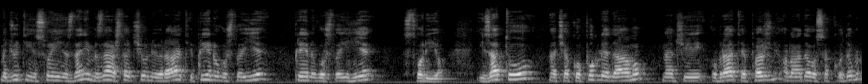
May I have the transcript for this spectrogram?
međutim svojim znanjem zna šta će oni uraditi prije nego što je, prije nego što ih je stvorio. I zato, znači ako pogledamo, znači obrate pažnju, Allah dao sako dobro,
